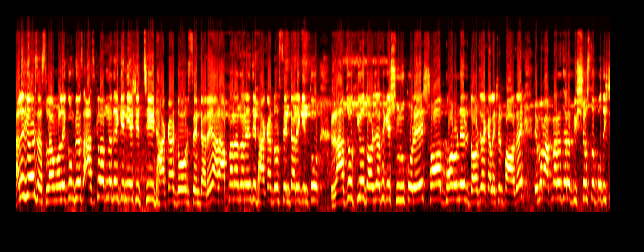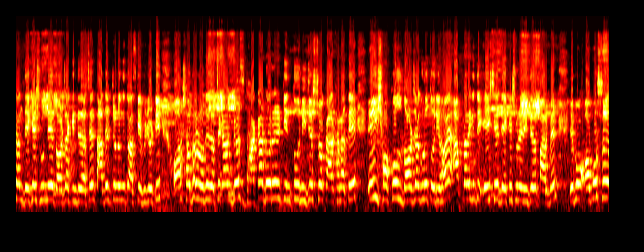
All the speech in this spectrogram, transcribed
হ্যালো ভিউয়ার্স, আসসালামু আলাইকুম। ভিউয়ার্স, আজকেও আপনাদেরকে নিয়ে এসেছি ঢাকা ডোর সেন্টারে। আর আপনারা জানেন যে ঢাকা ডোর সেন্টারে কিন্তু রাজকীয় দরজা থেকে শুরু করে সব ধরনের দরজার কালেকশন পাওয়া যায়। এবং আপনারা যারা বিশ্বস্ত প্রতিষ্ঠান দেখে শুনে দরজা কিনতে যাচ্ছেন, তাদের জন্য কিন্তু আজকে ভিডিওটি অসাধারণ হতে যাচ্ছে। কারণ ভিউয়ার্স, ঢাকা ডোরের কিন্তু নিজস্ব কারখানাতে এই সকল দরজাগুলো তৈরি হয়। আপনারা কিন্তু এসে দেখে শুনে নিতে পারবেন। এবং অবশ্যই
